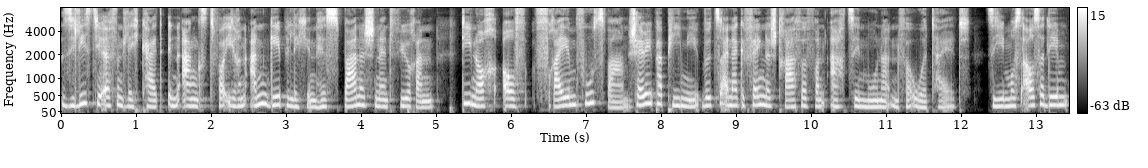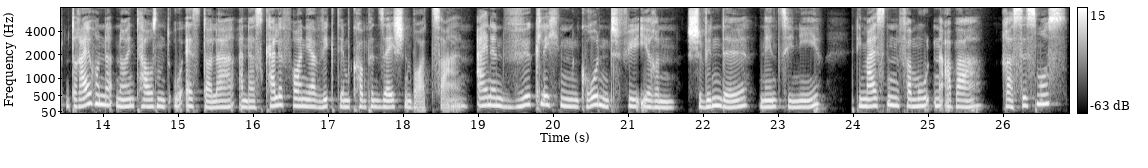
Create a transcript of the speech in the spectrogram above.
Sie ließ die Öffentlichkeit in Angst vor ihren angeblichen hispanischen Entführern, die noch auf freiem Fuß waren. Sherry Papini wird zu einer Gefängnisstrafe von 18 Monaten verurteilt. Sie muss außerdem 309.000 US-Dollar an das California Victim Compensation Board zahlen. Einen wirklichen Grund für ihren Schwindel nennt sie nie. Die meisten vermuten aber Rassismus,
